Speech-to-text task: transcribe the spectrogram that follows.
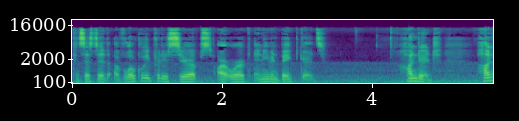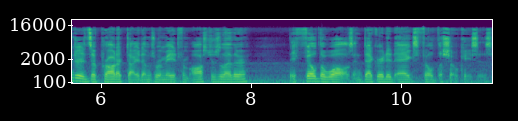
consisted of locally produced syrups, artwork, and even baked goods. Hundreds, hundreds of product items were made from ostrich leather. They filled the walls, and decorated eggs filled the showcases.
